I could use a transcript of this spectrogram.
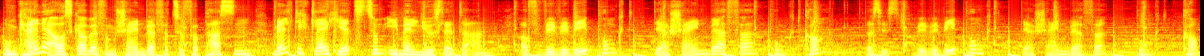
Um keine Ausgabe vom Scheinwerfer zu verpassen, melde dich gleich jetzt zum E-Mail-Newsletter an auf www.derscheinwerfer.com das ist www.derscheinwerfer.com.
